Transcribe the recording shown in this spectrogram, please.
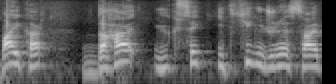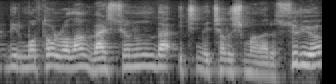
Baykar daha yüksek itki gücüne sahip bir motorlu olan versiyonunun da içinde çalışmaları sürüyor.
